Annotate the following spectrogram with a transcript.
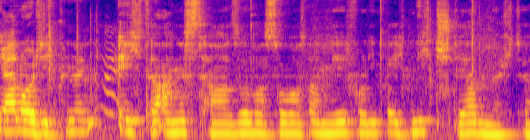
Ja, Leute, ich bin ein echter Angsthase, was sowas angeht, weil ich nicht sterben möchte.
